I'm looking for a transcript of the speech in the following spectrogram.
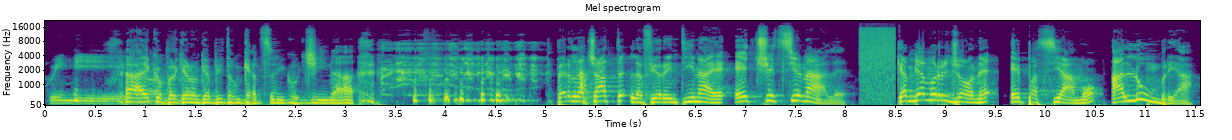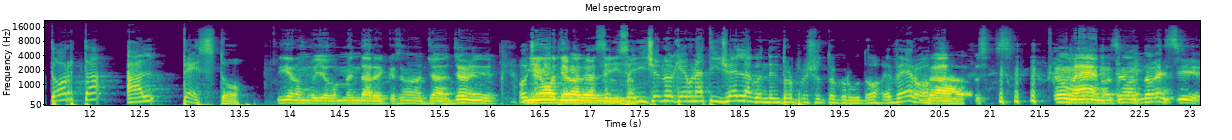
Quindi... Ah, ecco perché non ho capito un cazzo di cucina. per la chat, la Fiorentina è eccezionale. Cambiamo regione e passiamo all'Umbria. Torta al testo. Io non voglio commentare perché sennò già, già mi, Ho mi già odiano. per- stai, stai dicendo che è una tigella con dentro il prosciutto crudo, è vero? Bravo. Più o meno, secondo me sì.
